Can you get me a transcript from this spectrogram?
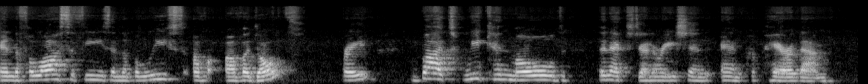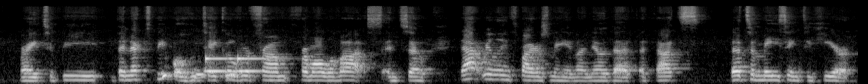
and the philosophies and the beliefs of, of adults, right? But we can mold the next generation and prepare them right to be the next people who take over from from all of us and so that really inspires me and i know that, that that's that's amazing to hear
